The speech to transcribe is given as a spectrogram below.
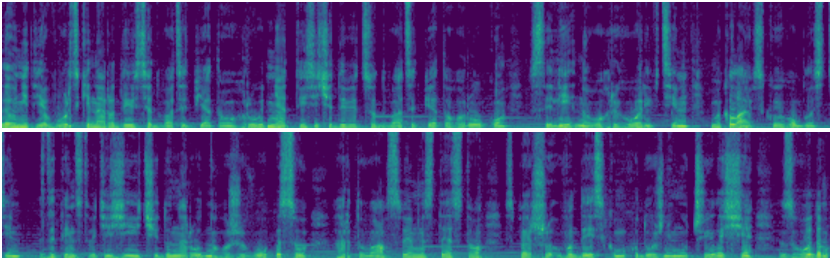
Леонід Яворський народився 25 грудня 1925 року в селі Новогригорівці Миколаївської області. З дитинства тяжіючи до народного живопису, гартував своє мистецтво спершу в Одеському художньому училищі, згодом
